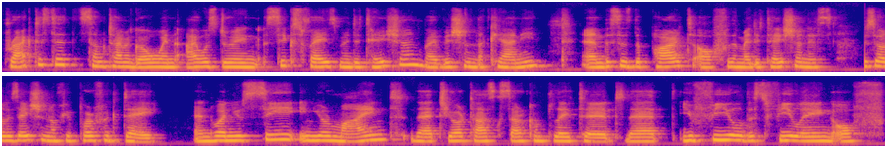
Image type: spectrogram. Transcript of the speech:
practiced it some time ago when i was doing six phase meditation by vishen lakhiani and this is the part of the meditation is visualization of your perfect day. And when you see in your mind that your tasks are completed that you feel this feeling of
